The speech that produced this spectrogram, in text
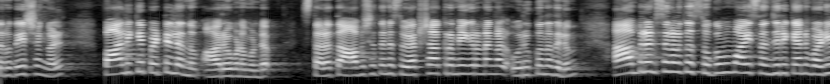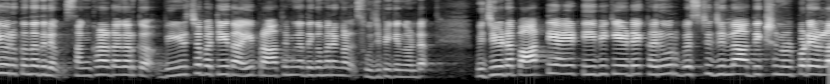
നിർദ്ദേശങ്ങൾ പാലിക്കപ്പെട്ടില്ലെന്നും ആരോപണമുണ്ട്. സ്ഥലത്ത് ആവശ്യത്തിന് സുരക്ഷാ ക്രമീകരണങ്ങൾ ഒരുക്കുന്നതിലും ആംബുലൻസുകൾക്ക് സുഗമമായി സഞ്ചരിക്കാൻ വഴിയൊരുക്കുന്നതിലും സംഘാടകർക്ക് വീഴ്ച പറ്റിയതായി പ്രാഥമിക നിഗമനങ്ങൾ സൂചിപ്പിക്കുന്നുണ്ട്. വിജയുടെ പാർട്ടിയായ ടി വി കെയുടെ കരൂർ വെസ്റ്റ് ജില്ലാ അധ്യക്ഷൻ ഉൾപ്പെടെയുള്ള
